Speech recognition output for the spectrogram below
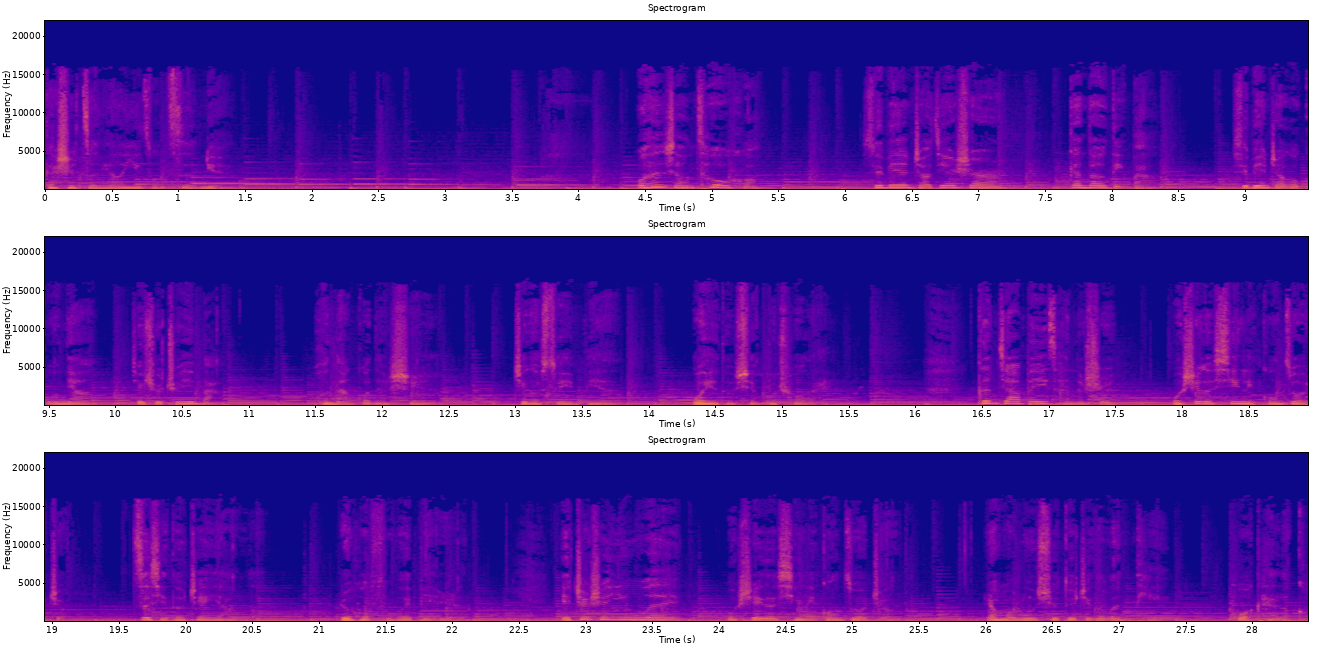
该是怎样一种自虐？我很想凑合，随便找件事儿干到底吧，随便找个姑娘就去追吧。我难过的是，这个随便我也都选不出来。更加悲惨的是，我是个心理工作者，自己都这样了，如何抚慰别人？也正是因为。我是一个心理工作者，让我陆续对这个问题豁开了口。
